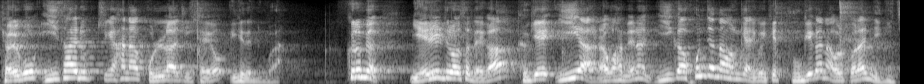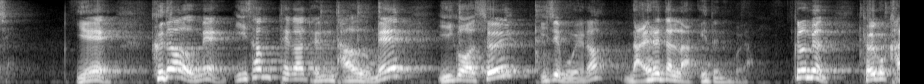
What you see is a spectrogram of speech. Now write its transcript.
결국 2, 4, 6 중에 하나 골라주세요. 이게 되는 거야. 그러면 예를 들어서 내가 그게 2야 라고 하면은 2가 혼자 나오는 게 아니고 이렇게 두 개가 나올 거란 얘기지. 예. 그 다음에 이 상태가 된 다음에 이것을 이제 뭐 해라? 나열해달라. 이게 되는 거예요. 그러면 결국 가,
